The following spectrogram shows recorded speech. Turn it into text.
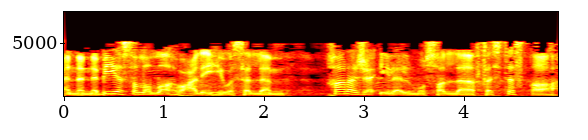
أن النبي صلى الله عليه وسلم خرج إلى المصلى فاستسقى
